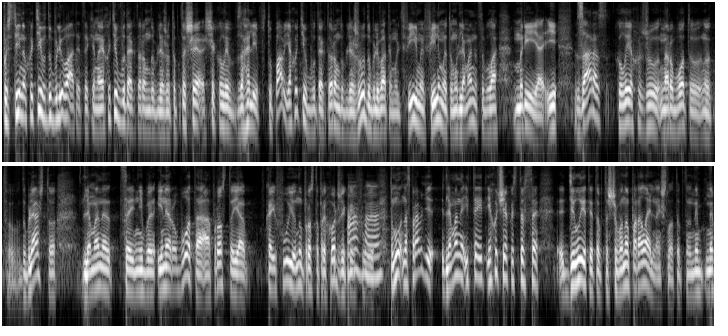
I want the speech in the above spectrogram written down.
постійно хотів дублювати це кіно. Я хотів бути актором дубляжу. Тобто, ще, ще коли взагалі вступав, я хотів бути актором дубляжу, дублювати мультфільми, фільми. Тому для мене це була мрія. І зараз, коли я ходжу на роботу ну, в дубляж, то для мене це ніби і не робота, а просто я. Кайфую, ну просто приходжу і кайфую. Ага. Тому насправді для мене і те, і я хочу якось це все ділити, тобто, щоб воно паралельно йшло. Тобто не, не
